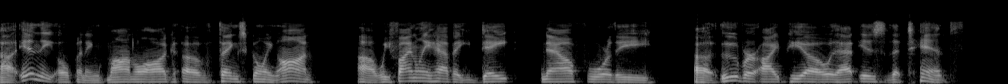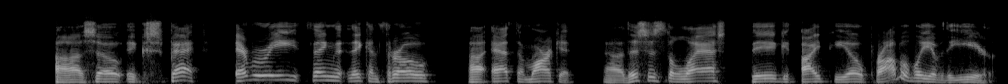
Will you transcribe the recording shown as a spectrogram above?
uh, in the opening monologue of things going on. Uh, we finally have a date now for the uh, Uber IPO. That is the 10th. Uh, so expect everything that they can throw uh, at the market. Uh, this is the last big IPO, probably of the year.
